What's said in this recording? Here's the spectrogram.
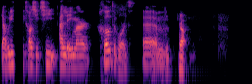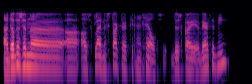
ja, hoe die transitie alleen maar groter wordt. Ehm, Nou, dat is een, eh, als kleine starter heb je geen geld, dus kan je, werkt het niet.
